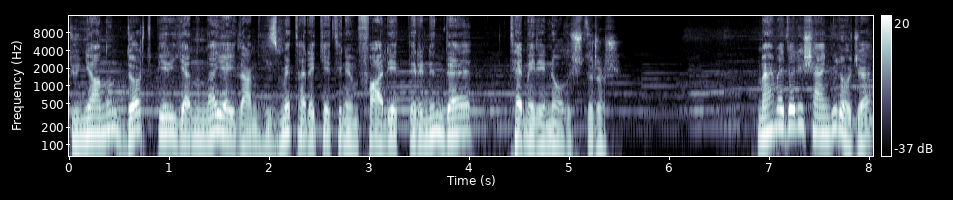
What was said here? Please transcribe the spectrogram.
dünyanın dört bir yanına yayılan hizmet hareketinin faaliyetlerinin de temelini oluşturur. Mehmet Ali Şengül Hoca,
